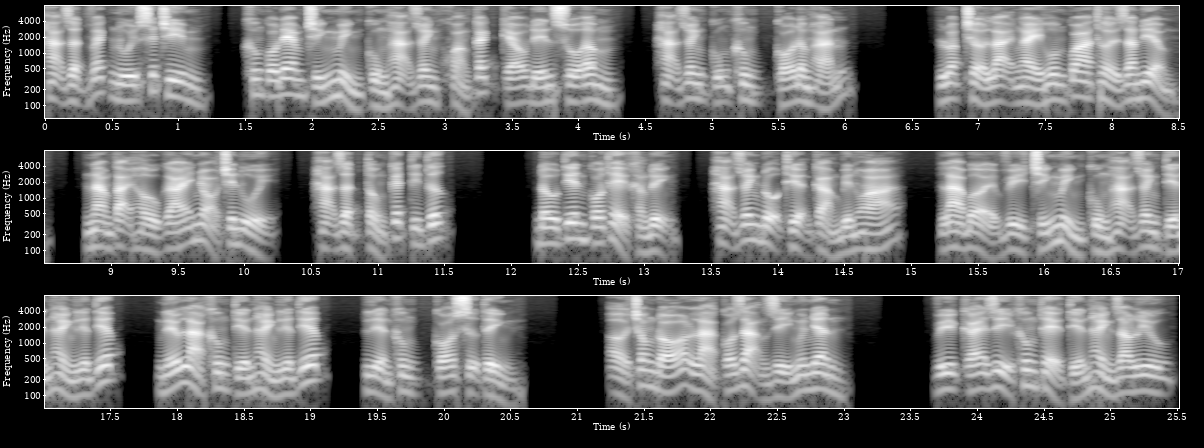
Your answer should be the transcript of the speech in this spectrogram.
hạ giật vách núi xếp chim, không có đem chính mình cùng hạ doanh khoảng cách kéo đến số âm, hạ doanh cũng không có đâm hắn. Loạt trở lại ngày hôm qua thời gian điểm, nằm tại hầu gái nhỏ trên đùi, hạ giật tổng kết tin tức. Đầu tiên có thể khẳng định, hạ doanh độ thiện cảm biến hóa, là bởi vì chính mình cùng hạ doanh tiến hành liên tiếp, nếu là không tiến hành liên tiếp, liền không có sự tình. Ở trong đó là có dạng gì nguyên nhân? Vì cái gì không thể tiến hành giao lưu?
